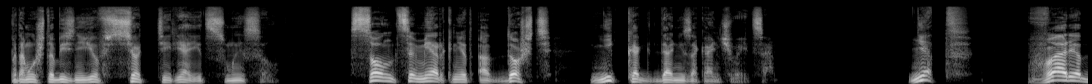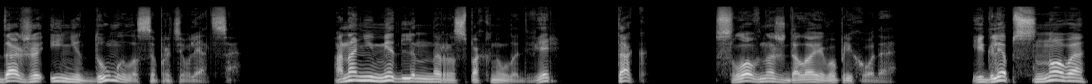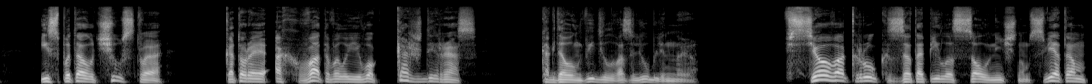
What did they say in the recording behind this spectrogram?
потому что без нее все теряет смысл. Солнце меркнет, а дождь никогда не заканчивается. Нет, Варя даже и не думала сопротивляться. Она немедленно распахнула дверь, так, словно ждала его прихода. И Глеб снова испытал чувство, которое охватывало его каждый раз, когда он видел возлюбленную. Все вокруг затопило солнечным светом,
